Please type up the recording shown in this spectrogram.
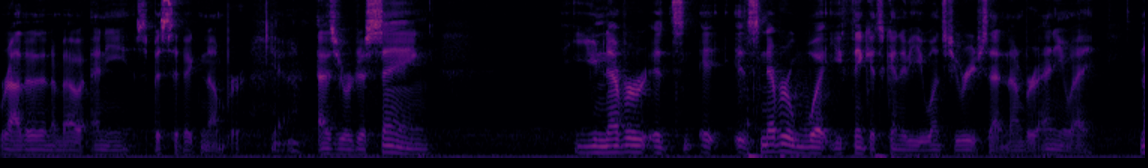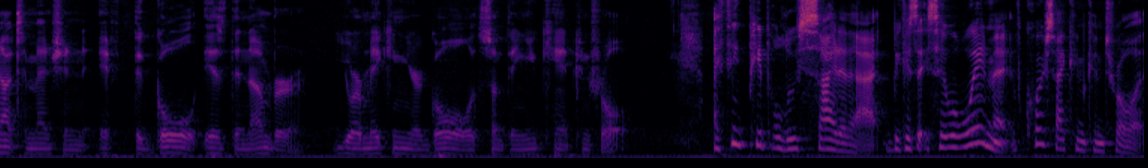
rather than about any specific number. yeah As you were just saying, you never it's it, it's never what you think it's going to be once you reach that number anyway. Not to mention if the goal is the number, you're making your goal something you can't control. i think people lose sight of that because they say well wait a minute of course i can control it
